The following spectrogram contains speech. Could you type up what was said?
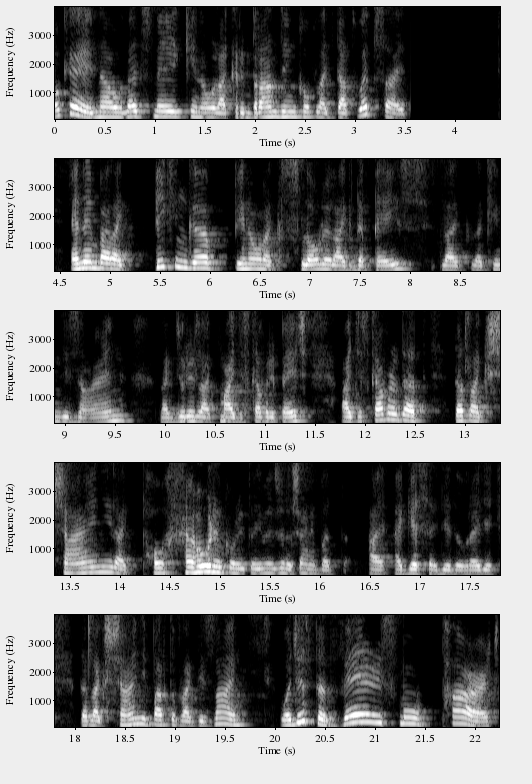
okay now let's make you know like rebranding of like that website. And then by like picking up you know like slowly like the pace like like in design like during like my discovery page I discovered that that like shiny, like po- I wouldn't call it eventually shiny, but I, I guess I did already. That like shiny part of like design was just a very small part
